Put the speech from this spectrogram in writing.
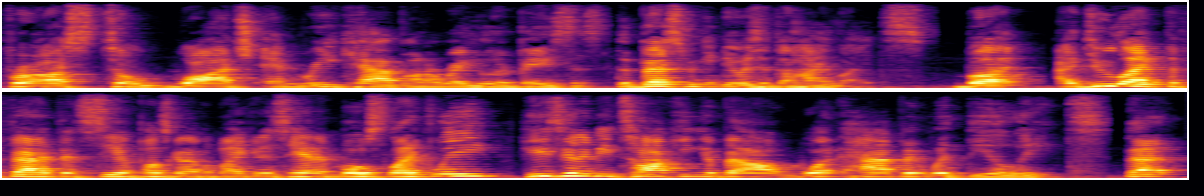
for us to watch and recap on a regular basis. The best we can do is hit the highlights. But I do like the fact that CM Punk's gonna have a mic in his hand, and most likely he's gonna be talking about what happened with the elite. That,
